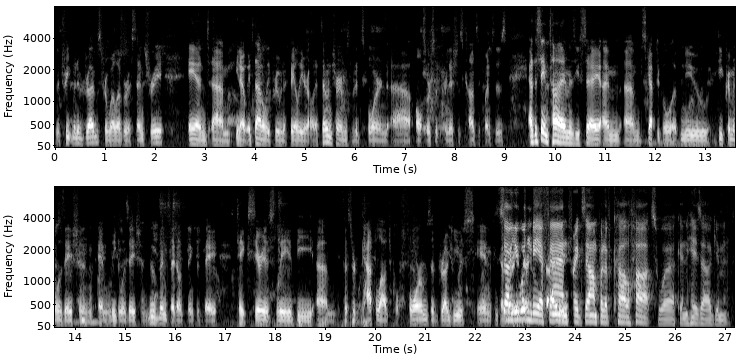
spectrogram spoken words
the treatment of drugs for well over a century, and um, you know it's not only proven a failure on its own terms but it's borne uh, all sorts of pernicious consequences. At the same time as you say i'm um, skeptical of new decriminalization and legalization movements. I don't think that they take seriously the um, the sort of pathological forms of drug use in so you wouldn't be a fan for example of carl hart's work and his arguments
